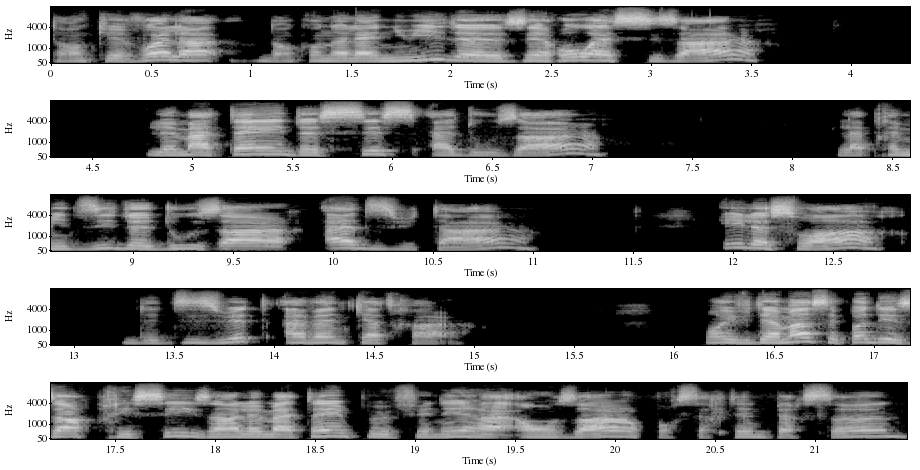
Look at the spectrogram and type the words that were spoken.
Donc euh, voilà, donc on a la nuit de 0 à 6 heures, le matin de 6 à 12 heures, l'après-midi de 12 heures à 18 heures et le soir de 18 à 24 heures. Bon, évidemment, c'est pas des heures précises. Hein. Le matin peut finir à 11 heures pour certaines personnes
